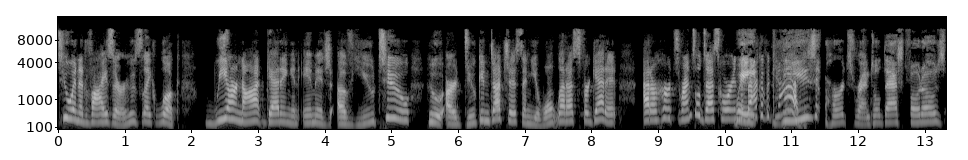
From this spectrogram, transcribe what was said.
to an advisor who's like, look, we are not getting an image of you two who are Duke and Duchess, and you won't let us forget it at a Hertz rental desk or in Wait, the back of a cab. these hertz rental desk photos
